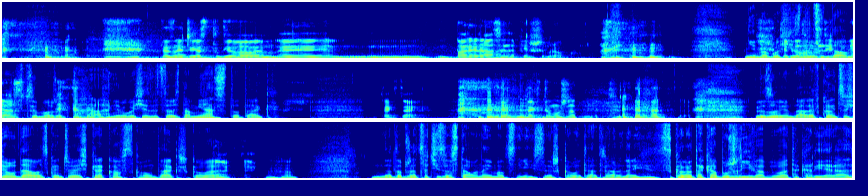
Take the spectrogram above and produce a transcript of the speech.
to znaczy, ja studiowałem y, parę razy na pierwszym roku. Nie mogło się zdecydować, czy może. Aha, nie mogło się zdecydować na miasto, tak? Tak, tak. tak to można powiedzieć. Rozumiem, no ale w końcu się udało. Skończyłeś krakowską, tak? Szkołę? Tak, tak. Aha. No dobrze, a co ci zostało najmocniej ze szkoły teatralnej, skoro taka burzliwa była ta kariera e,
